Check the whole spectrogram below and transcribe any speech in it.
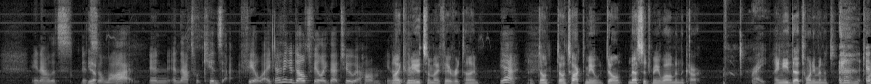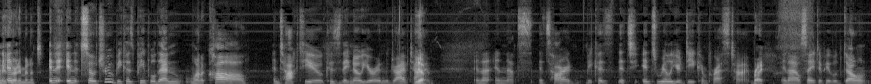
You know, that's it's Yep. a lot, and and that's what kids feel like. I think adults feel like that too at home. You know, My commutes are my favorite time. Yeah, Don't don't talk to me. Don't message me while I'm in the car. right. I need that 20 minutes, 20, and- 30 minutes. And it, and it's so true because people then want to call and talk to you because they know you're in the drive time. Yeah. And that, and that's it's hard because it's it's really your decompressed time. Right. And I'll say to people, don't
